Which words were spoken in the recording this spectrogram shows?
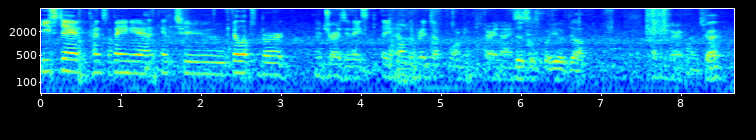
Easton, Pennsylvania, into Phillipsburg, New Jersey. They, they held the bridge up for me. Very nice. This is for you, Joe. Thank you very much. Okay?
